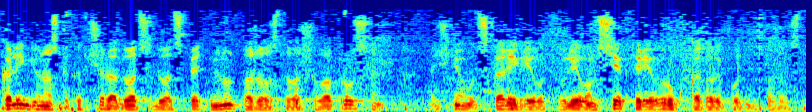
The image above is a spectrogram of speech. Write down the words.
Коллеги, у нас, как и вчера, 20-25 минут. Пожалуйста, ваши вопросы. Начнем вот с коллеги вот в левом секторе. Руку, который поднял, пожалуйста.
